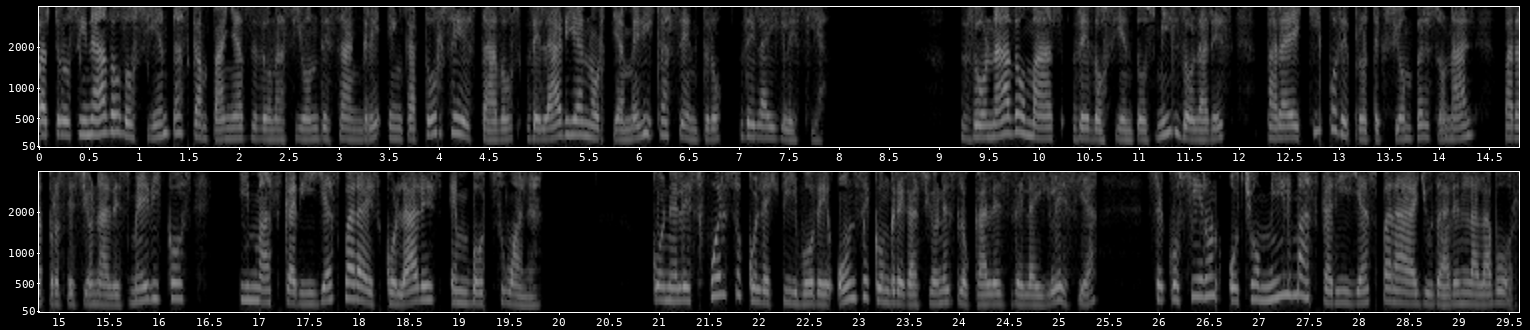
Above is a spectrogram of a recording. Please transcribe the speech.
patrocinado 200 campañas de donación de sangre en 14 estados del área Norteamérica Centro de la Iglesia. Donado más de 200 mil dólares para equipo de protección personal para profesionales médicos y mascarillas para escolares en Botsuana. Con el esfuerzo colectivo de 11 congregaciones locales de la Iglesia, se cosieron mil mascarillas para ayudar en la labor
